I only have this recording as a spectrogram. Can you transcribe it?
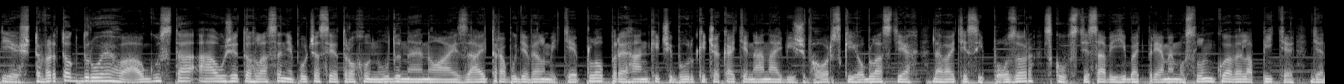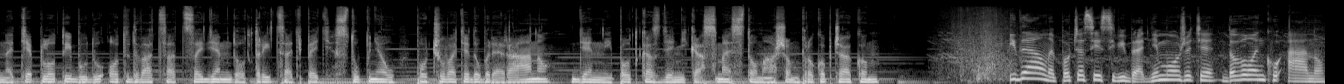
Je štvrtok 2. augusta a už je to hlasenie počasia trochu nudné, no aj zajtra bude veľmi teplo. Pre hanky či búrky čakajte na najvyš v horských oblastiach. Dávajte si pozor, skúste sa vyhybať priamému slnku a veľa pite. Denné teploty budú od 27 do 35 stupňov. Počúvate Dobré ráno? Denný podcast denníka Sme s Tomášom Prokopčákom. Ideálne počasie si vybrať nemôžete, dovolenku áno.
